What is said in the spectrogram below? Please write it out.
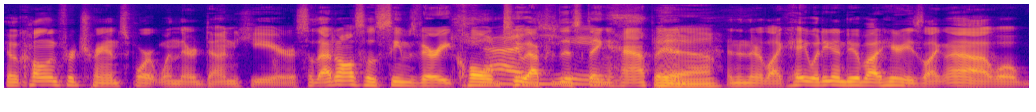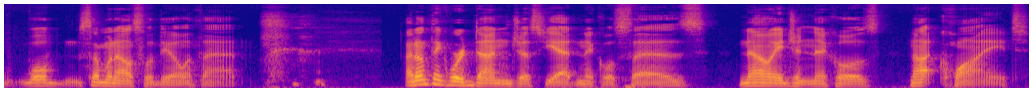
He'll call in for transport when they're done here. So that also seems very cold God, too after this thing happened. Yeah. And then they're like, "Hey, what are you gonna do about here?" He's like, "Ah, well, well, someone else will deal with that." I don't think we're done just yet, Nichols says. No, Agent Nichols, not quite.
